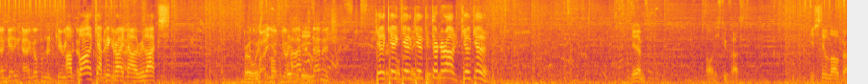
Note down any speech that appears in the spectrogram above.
I'm getting aggro from the Kiri. I'm ball from capping right ass. now. Relax. Bro, where's Bro, the you, you have his damage. Kill, kill, kill, kill. negativity, Turn around. Kill, kill. Get him. Oh, he's too fast. He's still low, bro.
